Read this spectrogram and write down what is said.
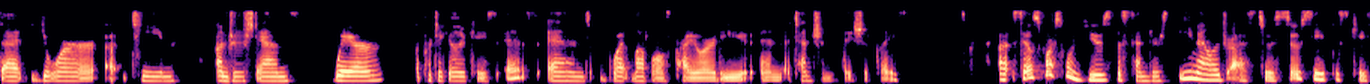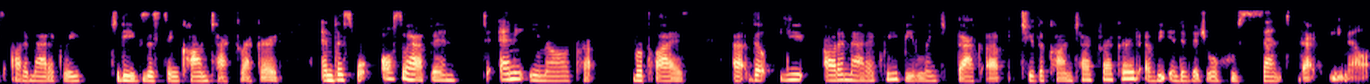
that your uh, team understands where a particular case is and what level of priority and attention they should place. Uh, Salesforce will use the sender's email address to associate this case automatically to the existing contact record. And this will also happen to any email replies, uh, they'll e automatically be linked back up to the contact record of the individual who sent that email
